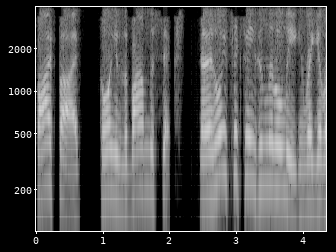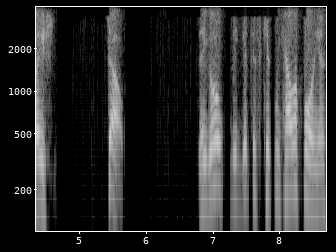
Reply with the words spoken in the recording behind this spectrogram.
five-five, going into the bottom of the sixth. Now there's only six innings in little league in regulation, so they go. They get this kid from California,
